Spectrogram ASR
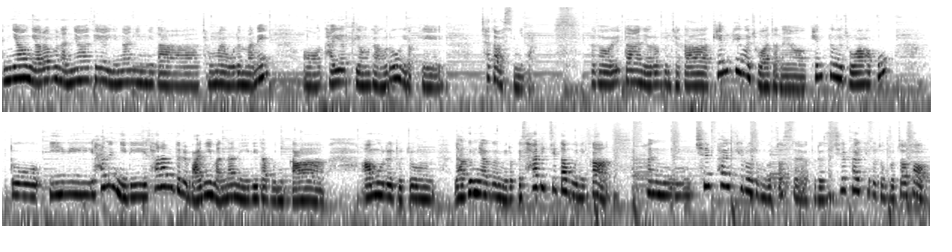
안녕 여러분. 안녕하세요. 유난입니다. 정말 오랜만에 어, 다이어트 영상으로 이렇게 찾아왔습니다. 그래서 일단 여러분 제가 캠핑을 좋아하잖아요. 캠핑을 좋아하고 또 일이 하는 일이 사람들을 많이 만나는 일이다 보니까 아무래도 좀 야금야금 이렇게 살이 찌다 보니까 한 7, 8kg 정도 쪘어요. 그래서 7, 8kg 정도 쪄서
